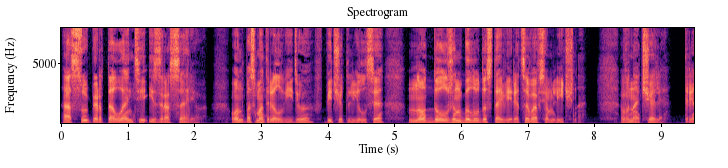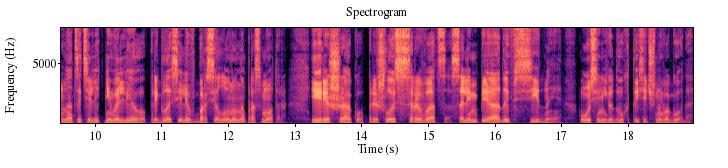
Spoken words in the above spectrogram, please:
о суперталанте из Росарио. Он посмотрел видео, впечатлился, но должен был удостовериться во всем лично. Вначале 13-летнего Лео пригласили в Барселону на просмотр, и Решаку пришлось срываться с Олимпиады в Сиднее осенью 2000 года,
